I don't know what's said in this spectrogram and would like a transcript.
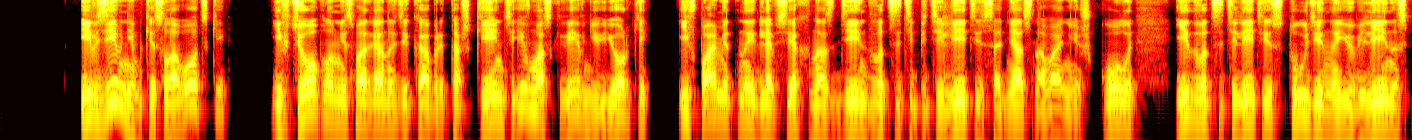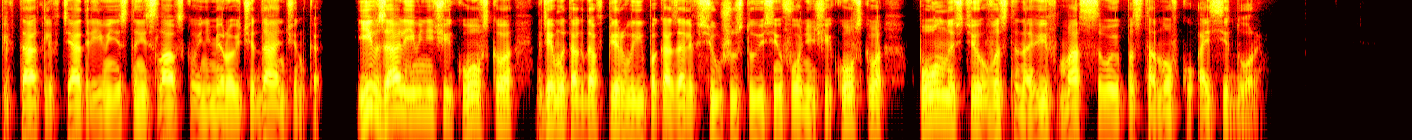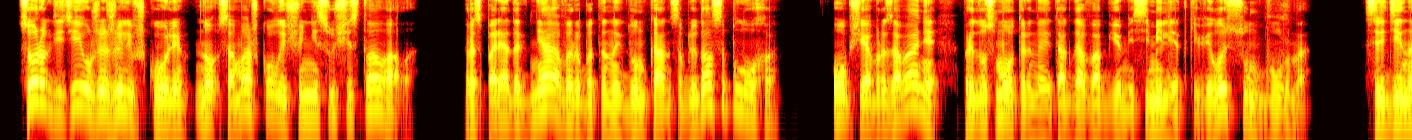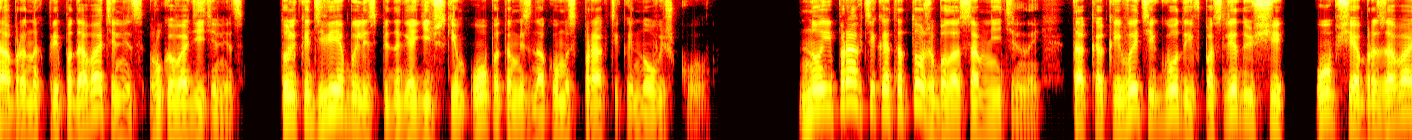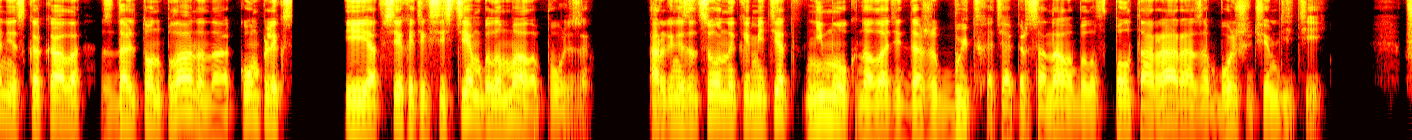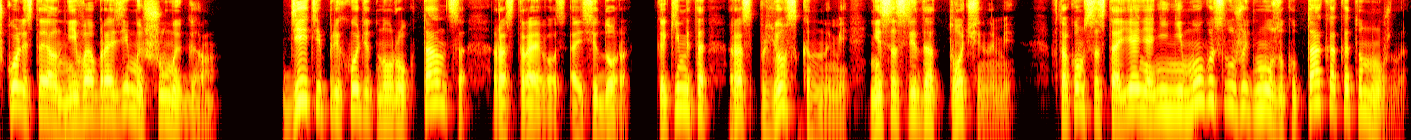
и в зимнем Кисловодске, и в теплом, несмотря на декабрь, Ташкенте, и в Москве, в Нью-Йорке, и в памятный для всех нас день 25-летия со дня основания школы, и 20-летие студии на юбилейных спектакле в театре имени Станиславского и Немировича Данченко, и в зале имени Чайковского, где мы тогда впервые показали всю шестую симфонию Чайковского, полностью восстановив массовую постановку Айсидоры. 40 детей уже жили в школе, но сама школа еще не существовала. Распорядок дня, выработанный Дункан, соблюдался плохо. Общее образование, предусмотренное тогда в объеме семилетки, велось сумбурно. Среди набранных преподавательниц, руководительниц, только две были с педагогическим опытом и знакомы с практикой новой школы. Но и практика эта тоже была сомнительной, так как и в эти годы, и в последующие общее образование скакало с Дальтон-плана на комплекс, и от всех этих систем было мало пользы. Организационный комитет не мог наладить даже быт, хотя персонала было в полтора раза больше, чем детей. В школе стоял невообразимый шум и гам. Дети приходят на урок танца, расстраивалась Айсидора, какими-то расплесканными, несосредоточенными. В таком состоянии они не могут слушать музыку так, как это нужно.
